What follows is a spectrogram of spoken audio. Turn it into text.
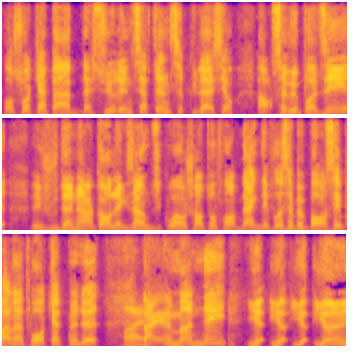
qu'on soit capable d'assurer une certaine circulation. Alors, ça veut pas dire, je vous donnais encore l'exemple du coin au Château Frontenac, des fois, ça peut passer pendant 3-4 minutes. Ouais. Ben, à un moment donné, il y a, il y a- il y a- il y a un,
